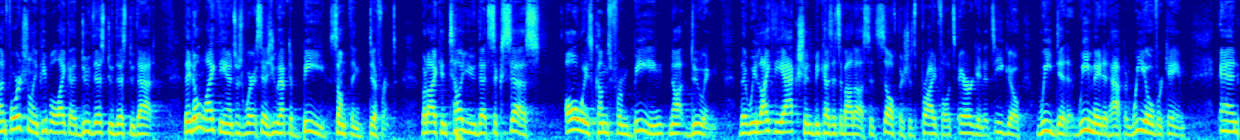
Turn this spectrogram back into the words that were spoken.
Unfortunately, people like a do this, do this, do that. They don't like the answers where it says you have to be something different. But I can tell you that success always comes from being, not doing. That we like the action because it's about us. It's selfish, it's prideful, it's arrogant, it's ego. We did it, we made it happen, we overcame. And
